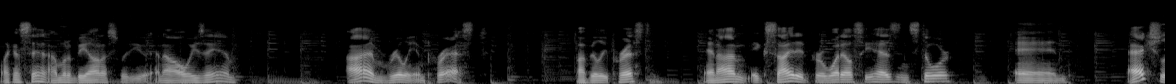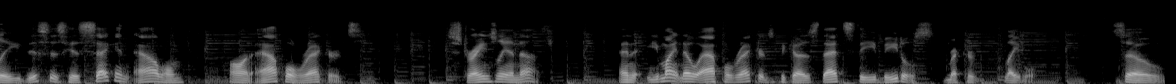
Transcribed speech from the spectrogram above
like I said, I'm going to be honest with you, and I always am. I'm really impressed by Billy Preston, and I'm excited for what else he has in store. And actually, this is his second album on Apple Records, strangely enough. And you might know Apple Records because that's the Beatles record label. So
